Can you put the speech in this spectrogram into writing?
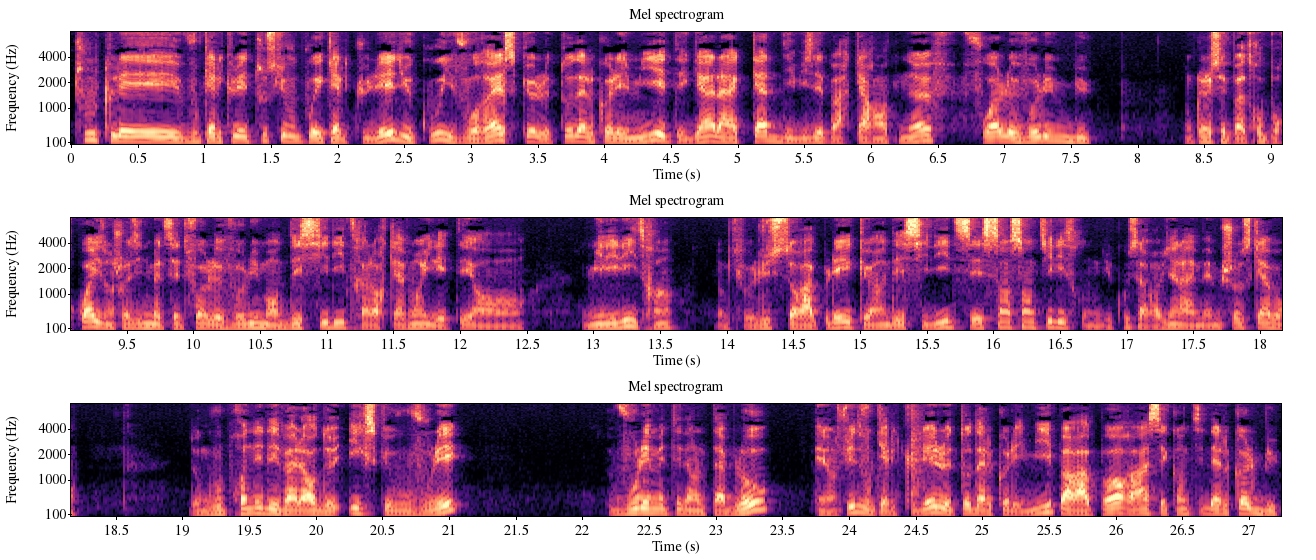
toutes les, vous calculez tout ce que vous pouvez calculer, du coup, il vous reste que le taux d'alcoolémie est égal à 4 divisé par 49 fois le volume bu. Donc là, je sais pas trop pourquoi, ils ont choisi de mettre cette fois le volume en décilitres alors qu'avant il était en millilitres. Hein. Donc il faut juste se rappeler qu'un décilitre c'est 100 centilitres. Donc du coup, ça revient à la même chose qu'avant. Donc vous prenez des valeurs de x que vous voulez, vous les mettez dans le tableau, et ensuite vous calculez le taux d'alcoolémie par rapport à ces quantités d'alcool bu.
